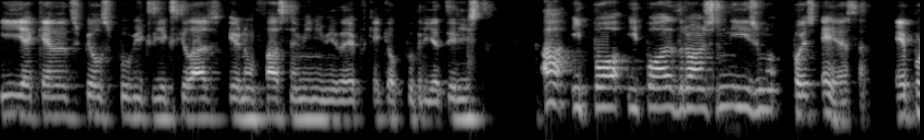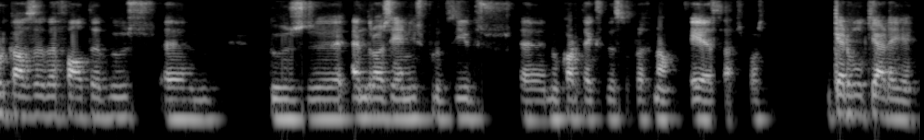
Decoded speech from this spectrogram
e a queda dos pelos públicos e axilares, eu não faço a mínima ideia porque é que ele poderia ter isto. Ah, hipo, hipoandrogenismo. Pois é essa. É por causa da falta dos, um, dos eh, androgénios produzidos eh, no córtex da suprarrenal. É essa a resposta. Quero bloquear a E.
